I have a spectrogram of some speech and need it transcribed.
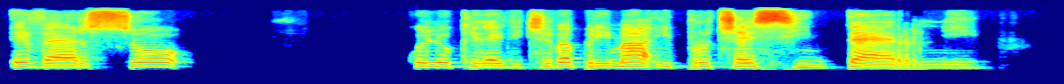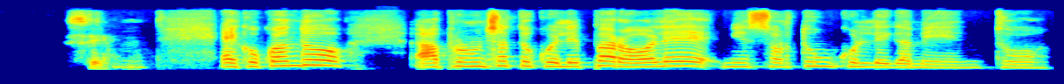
e verso quello che lei diceva prima, i processi interni sì. Mh. Ecco, quando ha pronunciato quelle parole mi è sorto un collegamento.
